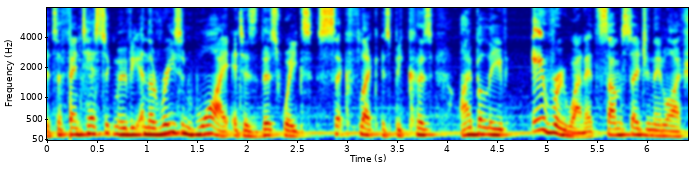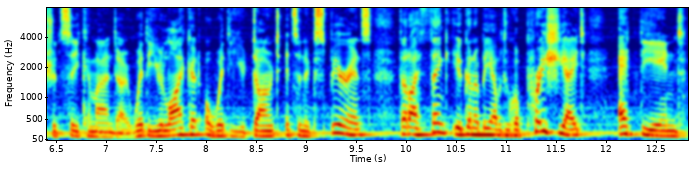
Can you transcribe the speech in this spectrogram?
It's a fantastic movie, and the reason why it is this week's sick flick is because I believe everyone at some stage in their life should see Commando. Whether you like it or whether you don't, it's an experience that I think you're going to be able to appreciate at the end,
